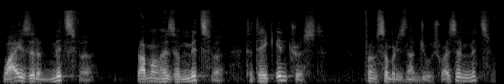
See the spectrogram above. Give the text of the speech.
why is it a mitzvah? Rambam has a mitzvah to take interest from somebody who's not Jewish. Why is it a mitzvah?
